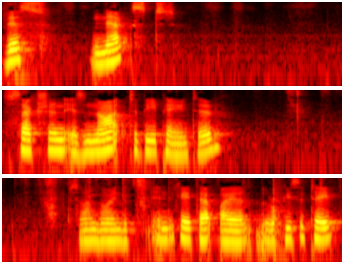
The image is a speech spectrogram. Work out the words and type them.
This next section is not to be painted. So I'm going to indicate that by a little piece of tape.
